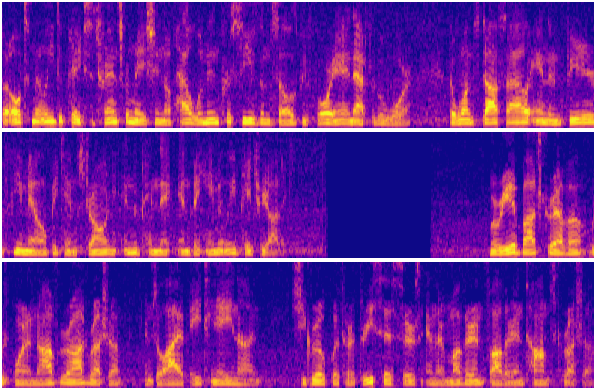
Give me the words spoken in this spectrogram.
but ultimately depicts the transformation of how women perceived themselves before and after the war. The once docile and inferior female became strong, independent, and vehemently patriotic. Maria Botchkareva was born in Novgorod, Russia, in July of 1889. She grew up with her three sisters and their mother and father in Tomsk, Russia.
